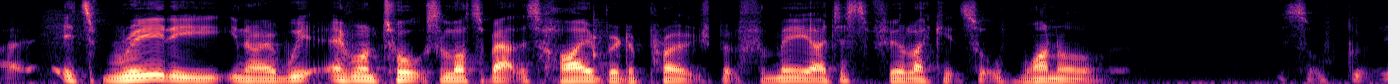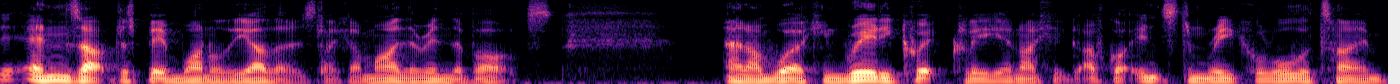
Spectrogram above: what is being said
uh, It's really, you know, we, everyone talks a lot about this hybrid approach, but for me, I just feel like it's sort of one or sort of it ends up just being one or the other. It's like I'm either in the box and I'm working really quickly and I can, I've got instant recall all the time,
